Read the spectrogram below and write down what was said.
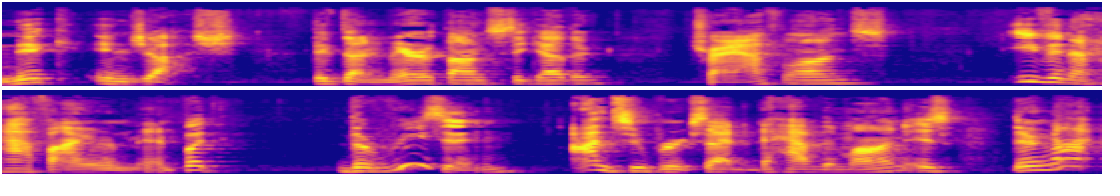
Nick and Josh. They've done marathons together, triathlons, even a half Ironman. But the reason I'm super excited to have them on is they're not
